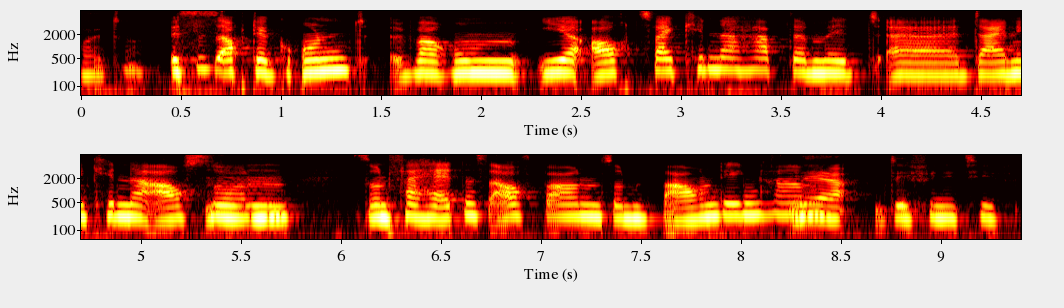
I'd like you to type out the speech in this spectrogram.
heute. Ist es auch der Grund, warum ihr auch zwei Kinder habt, damit äh, deine Kinder auch so, ein, so ein Verhältnis aufbauen so ein Bounding haben? Ja, definitiv.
